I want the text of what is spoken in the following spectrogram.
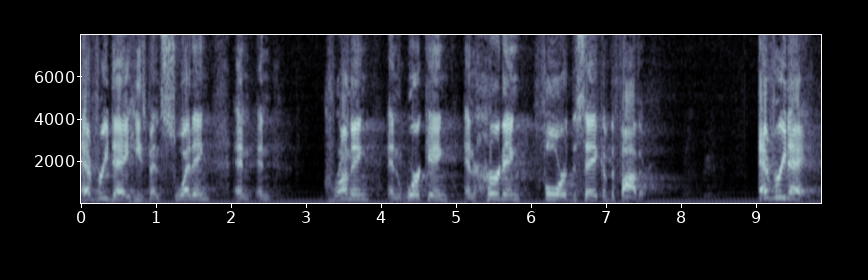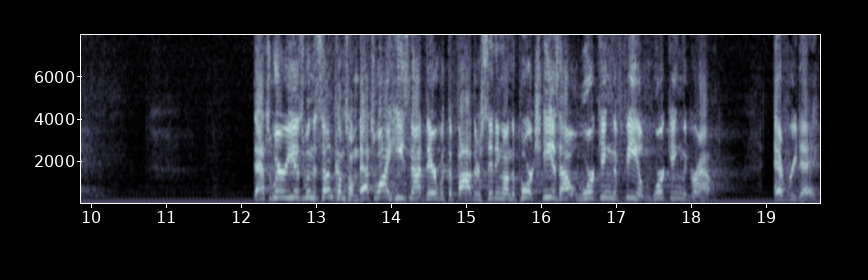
Every day he's been sweating and, and grunting and working and hurting for the sake of the Father. Every day. That's where he is when the son comes home. That's why he's not there with the father sitting on the porch. He is out working the field, working the ground every day,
